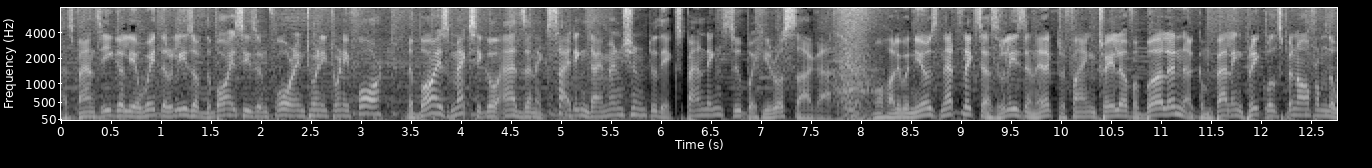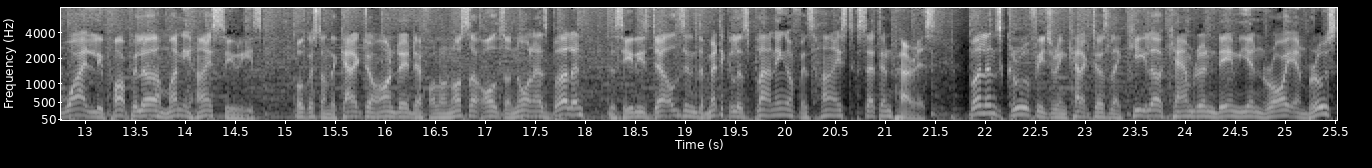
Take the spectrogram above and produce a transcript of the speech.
As fans eagerly await the release of The Boys Season 4 in 2024, The Boys Mexico adds an exciting dimension to the expanding superhero saga. More Hollywood news Netflix has released an electrifying trailer for Berlin, a compelling prequel spin off from the wildly popular Money Heist series. Focused on the character Andre de Fonollosa, also known as Berlin, the series delves into the meticulous planning of his heist set in Paris. Berlin's crew, featuring characters like Keeler, Cameron, Damien, Roy, and Bruce,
